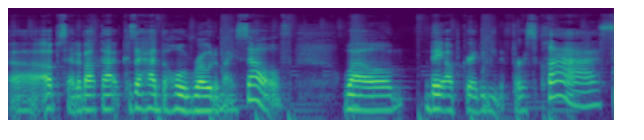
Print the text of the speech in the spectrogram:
uh, upset about that because I had the whole row to myself. Well, they upgraded me to first class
